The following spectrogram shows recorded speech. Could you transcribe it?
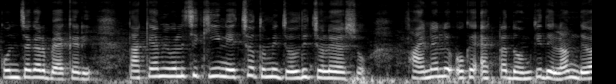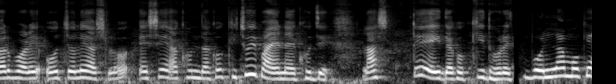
কোন জায়গার বেকারি। তাকে আমি বলেছি, কী নিচ্ছ? তুমি জলদি চলে আসো। ফাইনালি ওকে একটা ধমকি দিলাম, দেওয়ার পরে ও চলে আসলো। এসে এখন দেখো কিছুই পায় না খুঁজে। লাস্টে এই দেখো কি ধরে বললাম ওকে,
